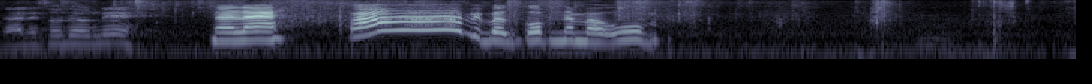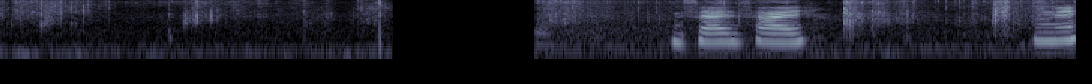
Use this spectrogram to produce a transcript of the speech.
ได้ในตัวหนึ่งนี่ได้เลยป้าไปเบิกกบน้ำบ่าอุ้มใส่ใส่นี่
